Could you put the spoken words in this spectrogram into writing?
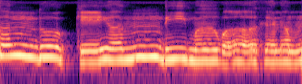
சந்தூக்கே அந்திம வாகனம்.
